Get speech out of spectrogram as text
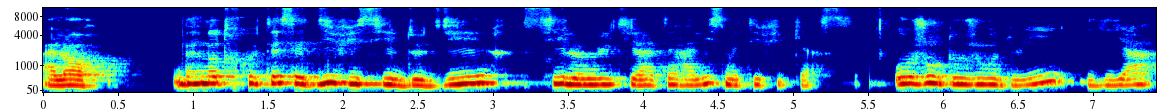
Alors, d'un autre côté, c'est difficile de dire si le multilatéralisme est efficace. Au jour d'aujourd'hui, il y a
